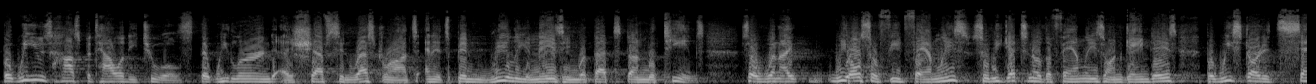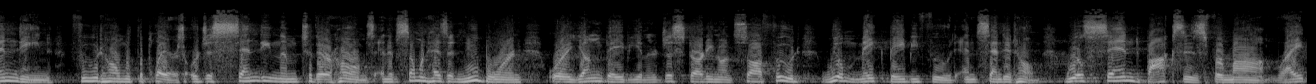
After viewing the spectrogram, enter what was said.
But we use hospitality tools that we learned as chefs in restaurants, and it's been really amazing what that's done with teams. So when I, we also feed families, so we get to know the families on game days, but we started sending food home with the players or just sending them to their homes. And if someone has a newborn or a young baby and they're just starting on soft food, we'll make baby food and send it home. We'll send boxes for mom, right?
